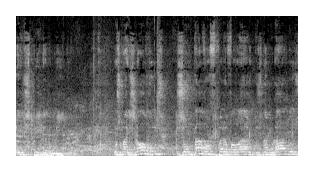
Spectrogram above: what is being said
a espiga do milho. Os mais novos juntavam-se para falar dos namorados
